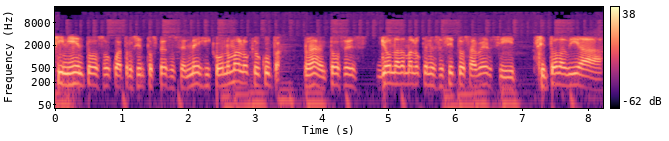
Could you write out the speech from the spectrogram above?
500 o 400 pesos en México, nomás lo que ocupa. Entonces yo nada más lo que necesito saber si, si todavía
